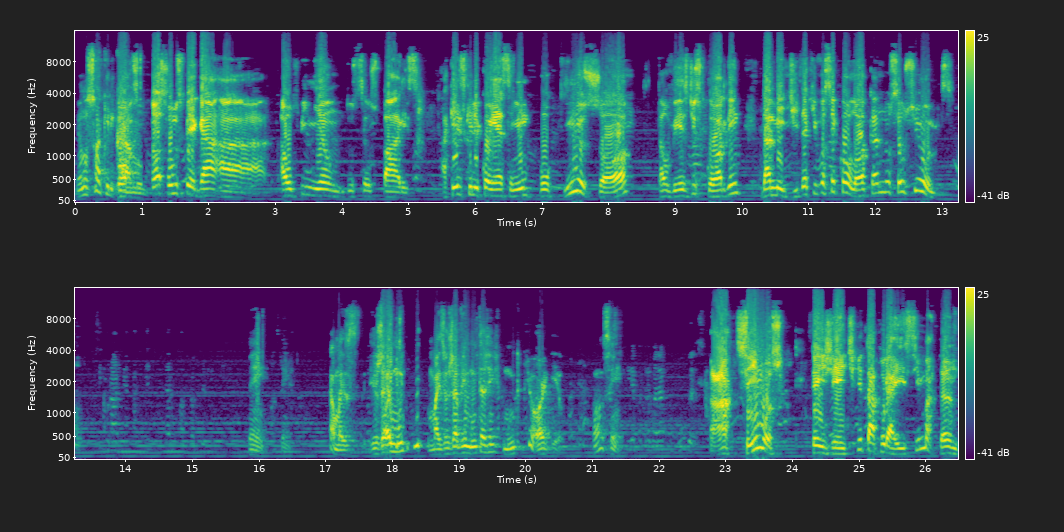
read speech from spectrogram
Eu não sou aquele cara. Nós, nós fomos pegar a, a opinião dos seus pares, aqueles que lhe conhecem um pouquinho só, talvez discordem da medida que você coloca nos seus ciúmes. Tem, tem. Não, mas eu já vi muito, mas eu já vi muita gente muito pior que eu. Então assim. Ah, sim, moço. Tem gente que tá por aí se matando.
